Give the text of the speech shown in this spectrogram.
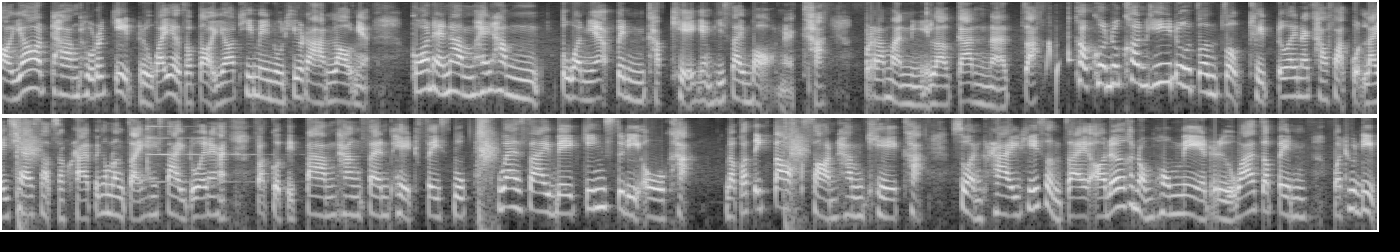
ต่อยอดทางธุรกิจ หรือว่าอยากจะต่อยอดที่เมนูที่ร้านเราเนี่ยก็แนะนำให้ทำตัวนี้เป็นคัพเค้กอย่างที่ไซบอกนะคะ ประมาณนี้แล้วกันนะจ๊ะขอบคุณทุกคนที่ดูจนจบคลิปด้วยนะคะ ฝากกดไลค์แชร์ subscribe เป็นกำลังใจให้ไซด้วยนะคะ ฝากกดติดตามทางแฟนเพจ Facebook w e r e s i Baking Studio ค่ะ แล้วก็ TikTok สอนทำเค้กค่ะ ส่วนใครที่สนใจออเดอร์ขนมโฮมเมดหรือว่าจะเป็นวัตถุดิบ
